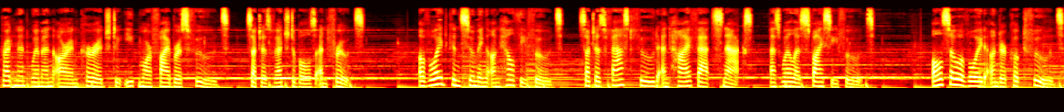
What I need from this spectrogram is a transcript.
pregnant women are encouraged to eat more fibrous foods, such as vegetables and fruits. Avoid consuming unhealthy foods, such as fast food and high-fat snacks, as well as spicy foods. Also avoid undercooked foods,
